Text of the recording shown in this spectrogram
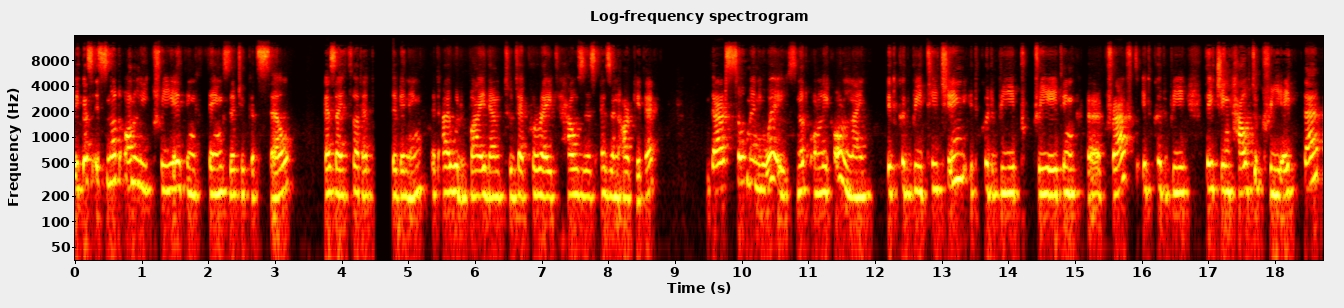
Because it's not only creating things that you could sell as i thought at the beginning that i would buy them to decorate houses as an architect there are so many ways, not only online. It could be teaching, it could be creating craft, it could be teaching how to create that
